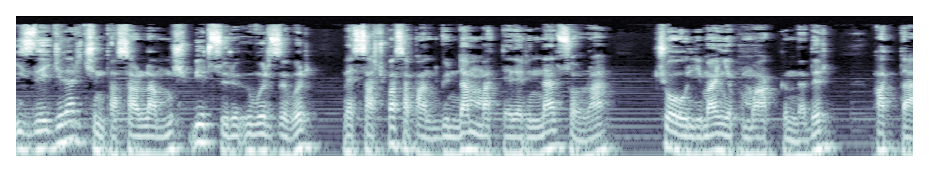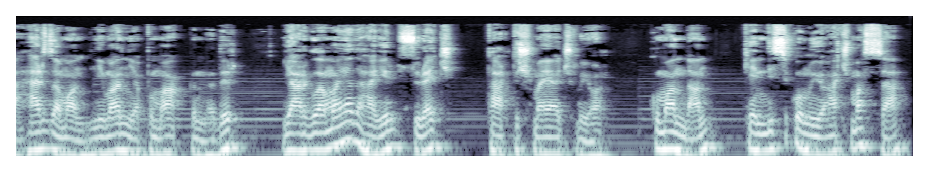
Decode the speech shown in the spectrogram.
İzleyiciler için tasarlanmış bir sürü ıvır zıvır ve saçma sapan gündem maddelerinden sonra çoğu liman yapımı hakkındadır. Hatta her zaman liman yapımı hakkındadır. Yargılamaya dair süreç tartışmaya açılıyor. Kumandan kendisi konuyu açmazsa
